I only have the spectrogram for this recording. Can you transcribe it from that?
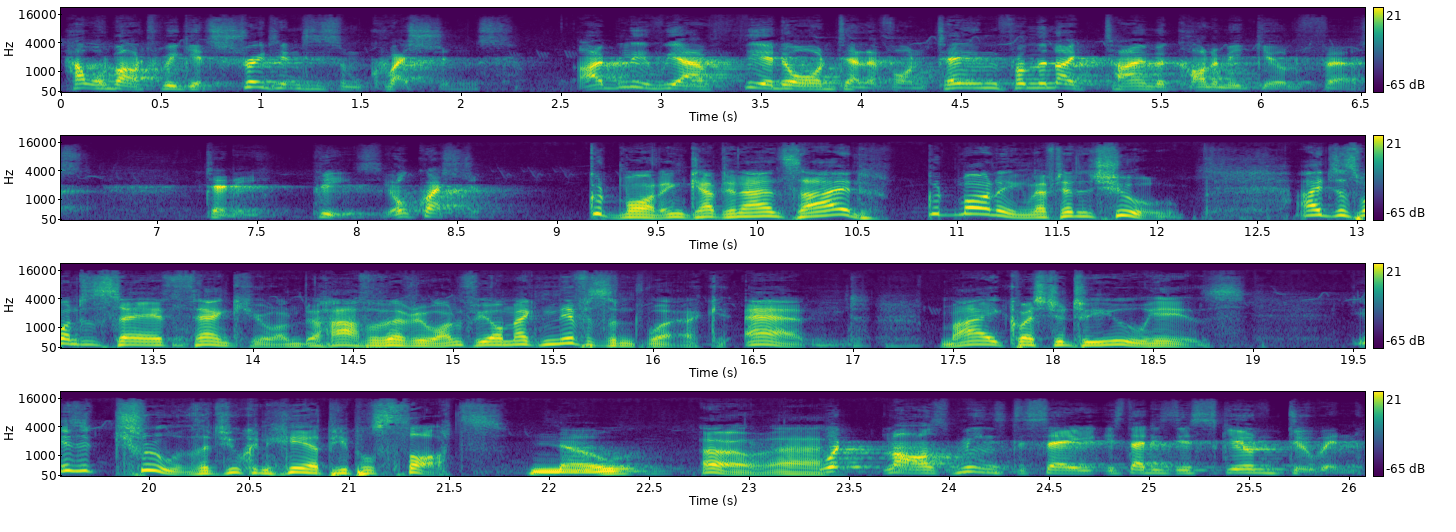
How about we get straight into some questions? I believe we have Theodore DeLafontaine from the Nighttime Economy Guild first. Teddy, please, your question. Good morning, Captain Ironside. Good morning, Lieutenant Xu. I just want to say thank you on behalf of everyone for your magnificent work. And my question to you is Is it true that you can hear people's thoughts? No. Oh, uh, What Lars means to say is that he's a skilled Duin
